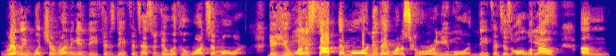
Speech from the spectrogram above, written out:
really what you're running in defense. Defense has to do with who wants it more. Do you want Yes. to stop them more? Or do they want to score on you more? Defense is all Yes. about um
